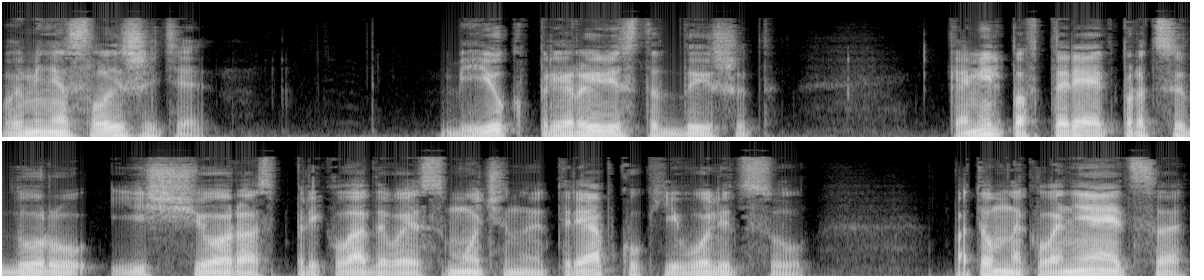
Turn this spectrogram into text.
вы меня слышите?» Бьюк прерывисто дышит. Камиль повторяет процедуру еще раз, прикладывая смоченную тряпку к его лицу. Потом наклоняется.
